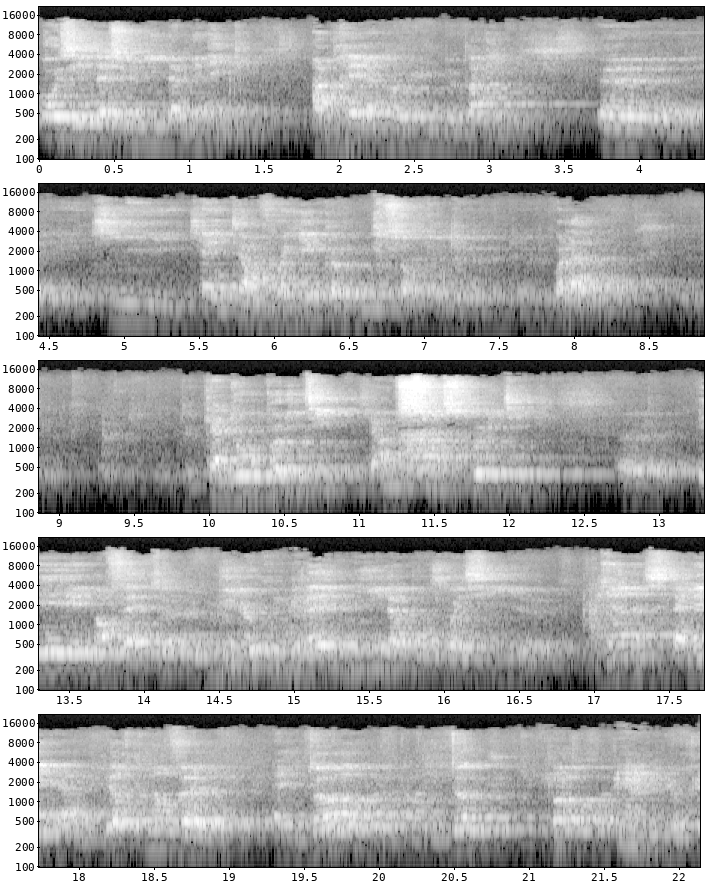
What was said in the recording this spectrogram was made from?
aux États-Unis d'Amérique, après la Commune de Paris, euh, qui, a été envoyée comme une sorte de, voilà, de, cadeau politique, qui a un sens politique. Euh, et en fait, ni le Congrès, ni la bourgeoisie euh, bien installée à New York n'en veulent. Elle dort dans les docks du port de New York.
